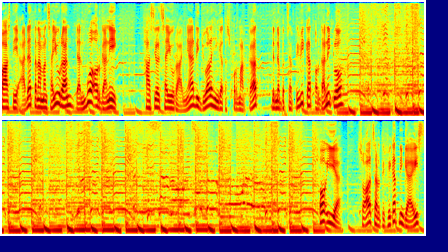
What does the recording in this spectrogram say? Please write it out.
pasti ada tanaman sayuran dan buah organik. Hasil sayurannya dijual hingga ke supermarket dan dapat sertifikat organik loh. Oh iya, soal sertifikat nih guys,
